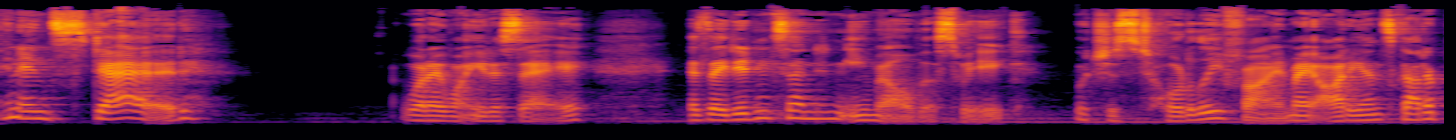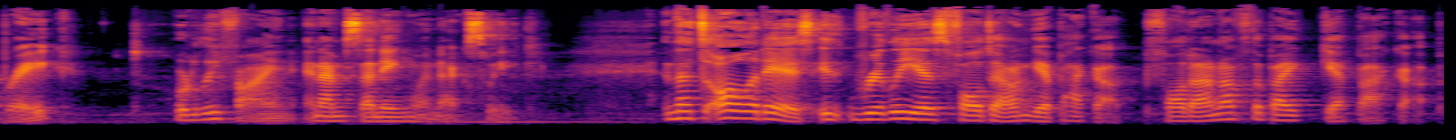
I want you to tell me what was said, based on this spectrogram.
And instead, what I want you to say is I didn't send an email this week, which is totally fine. My audience got a break, totally fine. And I'm sending one next week. And that's all it is. It really is fall down, get back up. Fall down off the bike, get back up.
